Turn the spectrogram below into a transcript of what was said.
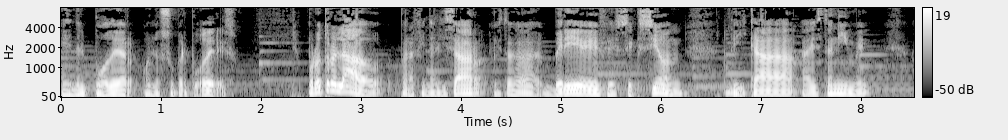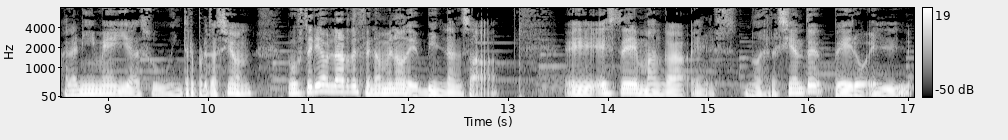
en el poder o en los superpoderes. Por otro lado, para finalizar esta breve sección dedicada a este anime, al anime y a su interpretación, me gustaría hablar del fenómeno de Vinland Saga. Eh, este manga no es reciente, pero el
